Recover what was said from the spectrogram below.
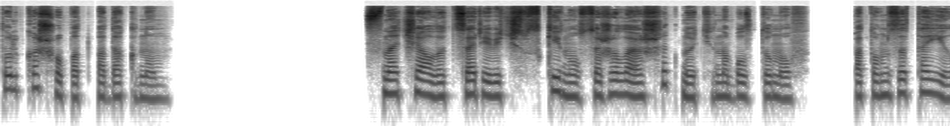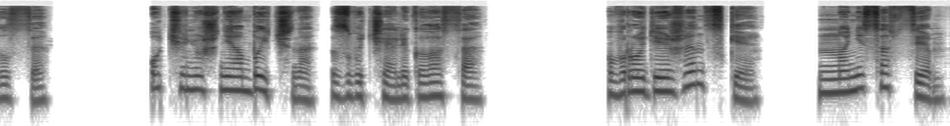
только шепот под окном. Сначала царевич вскинулся, желая шикнуть на болтунов, потом затаился. Очень уж необычно звучали голоса. Вроде и женские, но не совсем.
